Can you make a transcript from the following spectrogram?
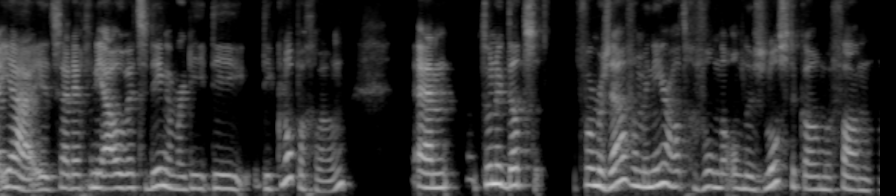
ja, het zijn echt van die ouderwetse dingen, maar die, die, die kloppen gewoon. En toen ik dat voor mezelf een manier had gevonden om dus los te komen van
